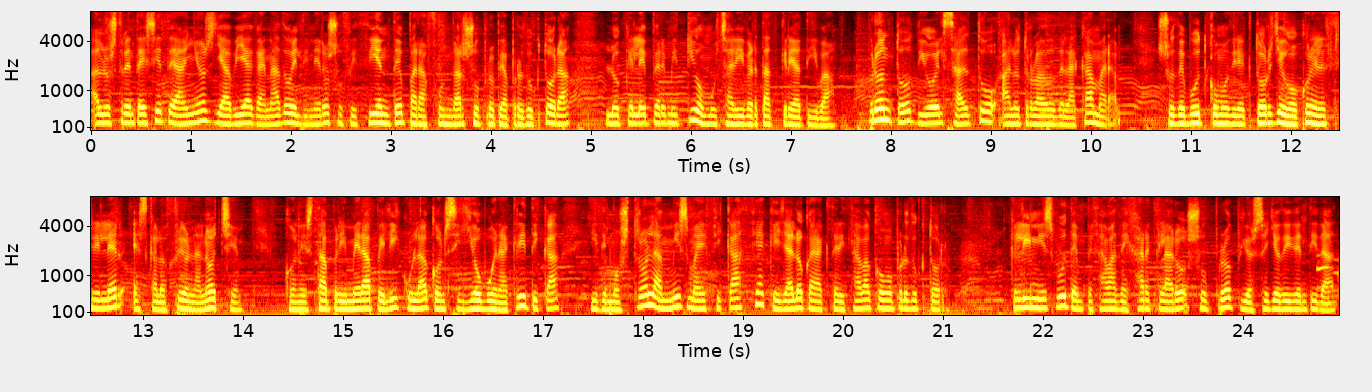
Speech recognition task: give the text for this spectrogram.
A los 37 años ya había ganado el dinero suficiente para fundar su propia productora, lo que le permitió mucha libertad creativa. Pronto dio el salto al otro lado de la cámara. Su debut como director llegó con el thriller Escalofrío en la noche. Con esta primera película consiguió buena crítica y demostró la misma eficacia que ya lo caracterizaba como productor. Clint Eastwood empezaba a dejar claro su propio sello de identidad.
